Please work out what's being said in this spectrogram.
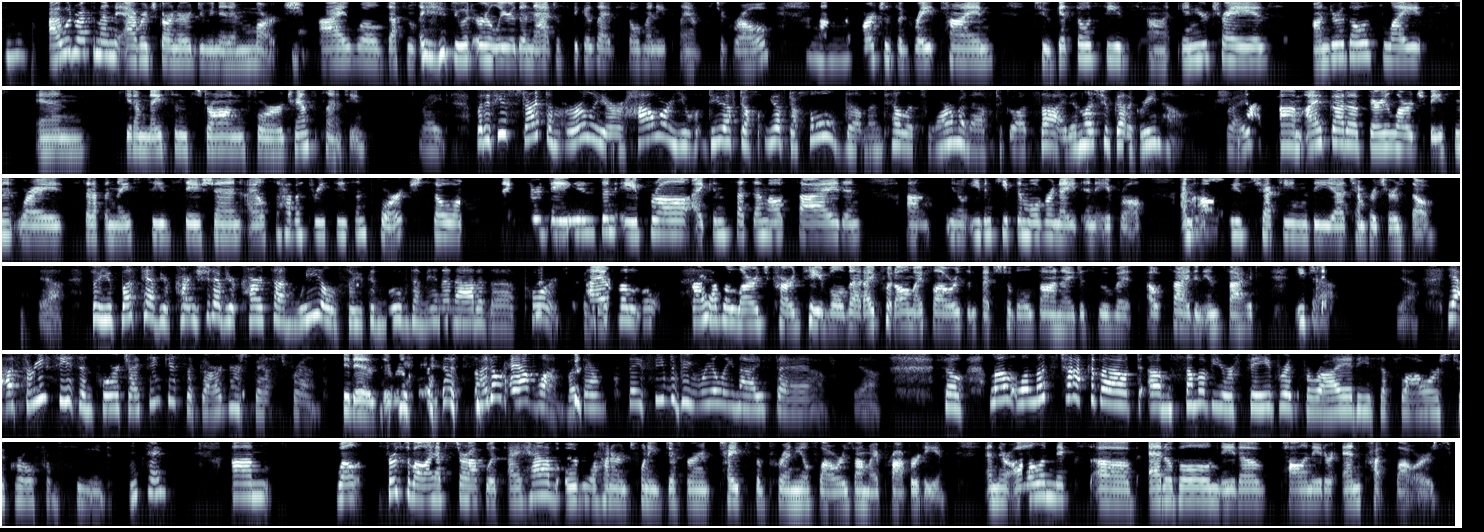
I would recommend the average gardener doing it in March. I will definitely do it earlier than that just because I have so many plants to grow. Mm-hmm. Um, March is a great time to get those seeds uh, in your trays under those lights and get them nice and strong for transplanting. Right. But if you start them earlier, how are you do you have to you have to hold them until it's warm enough to go outside unless you've got a greenhouse, right? Um, I've got a very large basement where I set up a nice seed station. I also have a three season porch. So nicer days in April, I can set them outside and, um, you know, even keep them overnight in April. I'm yeah. always checking the uh, temperatures though. Yeah. So you must have your cart. You should have your carts on wheels so you can move them in and out of the porch. I have, a, I have a large card table that I put all my flowers and vegetables on. I just move it outside and inside each yeah. day. Yeah. Yeah. A three season porch, I think, is the gardener's best friend. It is. It really is. I don't have one, but they're, they seem to be really nice to have. Yeah. So, well, well let's talk about um, some of your favorite varieties of flowers to grow from seed. Okay. Um, well, first of all, I have to start off with I have over 120 different types of perennial flowers on my property, and they're all a mix of edible, native, pollinator, and cut flowers.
